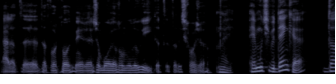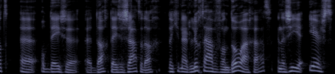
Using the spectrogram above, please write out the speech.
Ja, dat, uh, dat wordt nooit meer zo mooi als onder Louis. Dat, dat is gewoon zo. Nee. Je moet je bedenken dat op deze dag, deze zaterdag, dat je naar de luchthaven van Doha gaat. En dan zie je eerst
